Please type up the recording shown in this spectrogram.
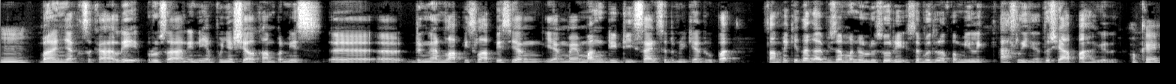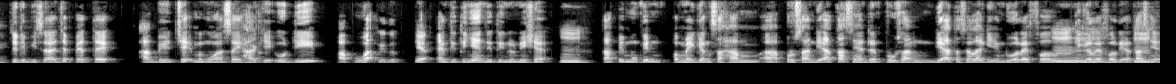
Hmm, Banyak sekali perusahaan ini yang punya shell companies eh, eh, dengan lapis-lapis yang yang memang didesain sedemikian rupa sampai kita nggak bisa menelusuri sebetulnya pemilik aslinya itu siapa gitu. oke Jadi bisa aja PT ABC menguasai HGU di Papua gitu. Ya. Entitinya entiti Indonesia. Hmm, Tapi mungkin pemegang saham uh, perusahaan di atasnya dan perusahaan di atasnya lagi yang dua level, Hmm, tiga hmm, level di atasnya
